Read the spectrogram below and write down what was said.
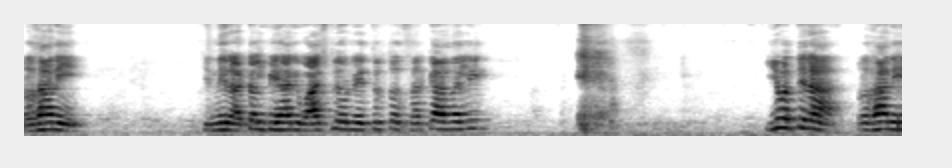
ಪ್ರಧಾನಿ ಹಿಂದಿನ ಅಟಲ್ ಬಿಹಾರಿ ವಾಜಪೇಯಿ ಅವರ ನೇತೃತ್ವದ ಸರ್ಕಾರದಲ್ಲಿ ಇವತ್ತಿನ ಪ್ರಧಾನಿ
